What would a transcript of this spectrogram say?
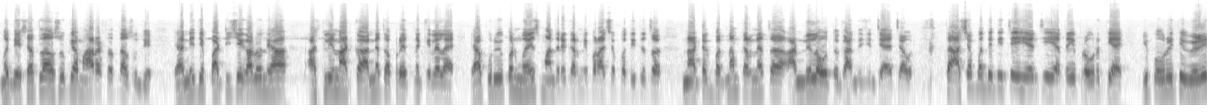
मग देशातला असो किंवा महाराष्ट्रातला असू दे यांनी जे पाठीशी घालून ह्या असली नाटकं आणण्याचा प्रयत्न केलेला आहे. यापूर्वी पण महेश मांजरेकरनी पण अशा पद्धतीचं नाटक बदनाम करण्याचं आणलेलं होतं गांधीजींच्या ह्याच्यावर. तर अशा पद्धतीचे ही यांची आता ही प्रवृत्ती आहे. ही प्रवृत्ती वेळी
